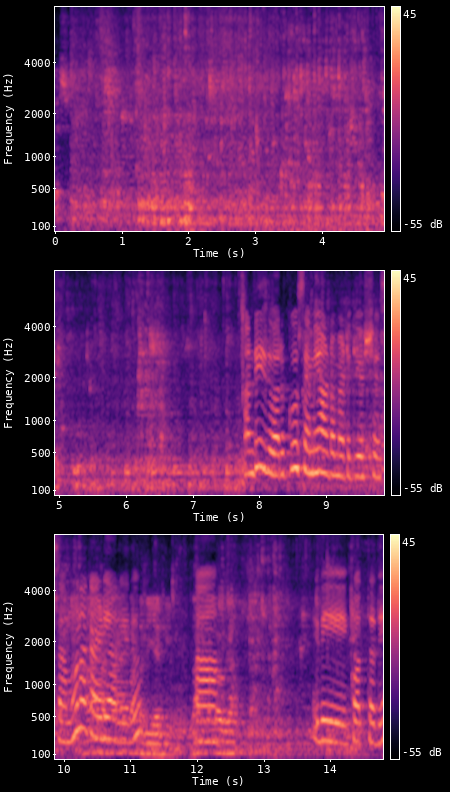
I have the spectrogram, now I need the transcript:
బ్రష్ అంటే ఇది వరకు సెమీ ఆటోమేటిక్ యూస్ చేసాము నాకు ఐడియా లేదు. ఇది కొత్తది.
